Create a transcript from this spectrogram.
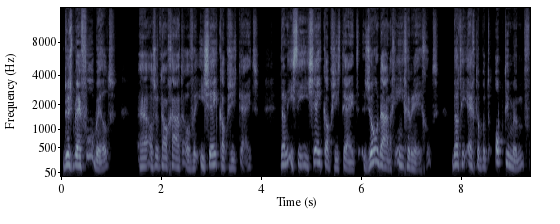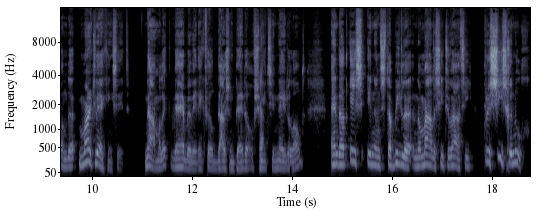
Dus bijvoorbeeld, uh, als het nou gaat over IC-capaciteit, dan is die IC-capaciteit zodanig ingeregeld dat die echt op het optimum van de marktwerking zit. Namelijk, we hebben, weet ik veel, duizend bedden of zoiets ja. in Nederland. En dat is in een stabiele, normale situatie precies genoeg.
